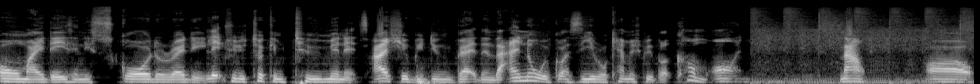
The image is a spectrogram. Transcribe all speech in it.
Oh my days and he scored already. Literally took him two minutes. I should be doing better than that. I know we've got zero chemistry, but come on. Now. Oh,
